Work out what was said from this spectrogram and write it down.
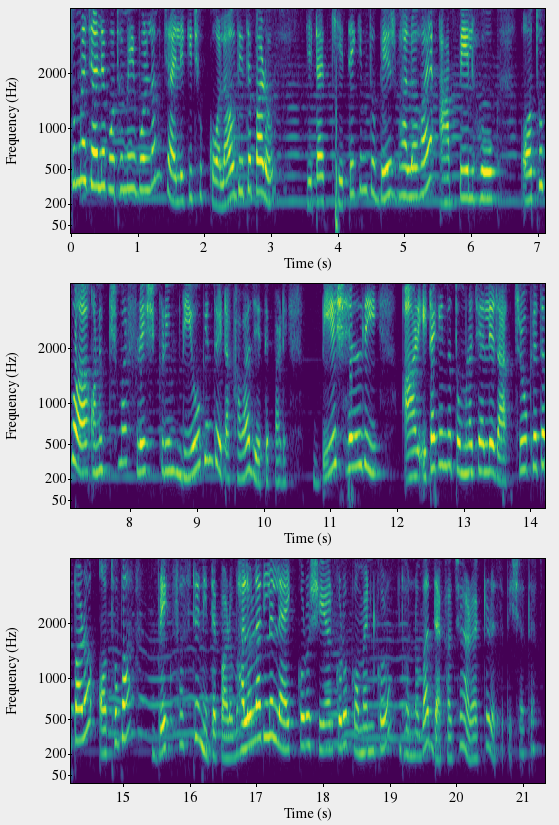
তোমরা চাইলে প্রথমেই বললাম, চাইলে কিছু কলাও দিতে পারো, যেটা খেতে কিন্তু বেশ ভালো হয়। আপেল হোক অথবা অনেক সময় ফ্রেশ ক্রিম দিয়েও কিন্তু এটা খাওয়া যেতে পারে। বেশ হেলদি। আর এটা কিন্তু তোমরা চাইলে রাত্রেও খেতে পারো অথবা ব্রেকফাস্টে নিতে পারো। ভালো লাগলে লাইক করো শেয়ার করো কমেন্ট করো। ধন্যবাদ, দেখা হচ্ছে আরও একটা রেসিপির সাথে।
